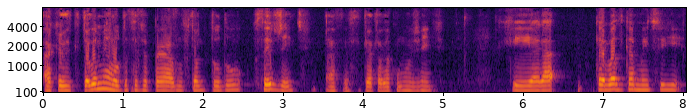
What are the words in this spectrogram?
acredito que toda a minha luta seja para, no final de tudo, ser gente, assim, ser tratada como gente. Que era. Que é basicamente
